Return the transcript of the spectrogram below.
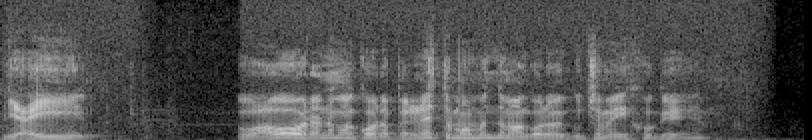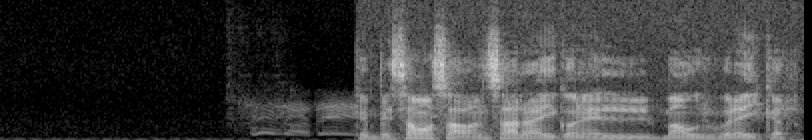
Y ahí... O ahora, no me acuerdo, pero en este momento me acuerdo que Cucha me dijo que... Que empezamos a avanzar ahí con el mouse breaker.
